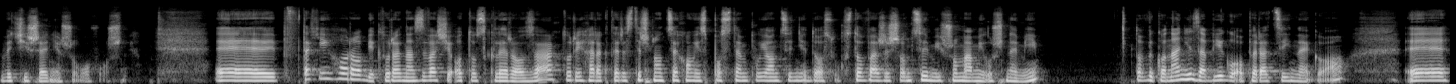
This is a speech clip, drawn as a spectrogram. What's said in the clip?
wyciszenie szumów usznych. E, w takiej chorobie, która nazywa się otoskleroza, której charakterystyczną cechą jest postępujący niedosług z towarzyszącymi szumami usznymi, to wykonanie zabiegu operacyjnego e,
